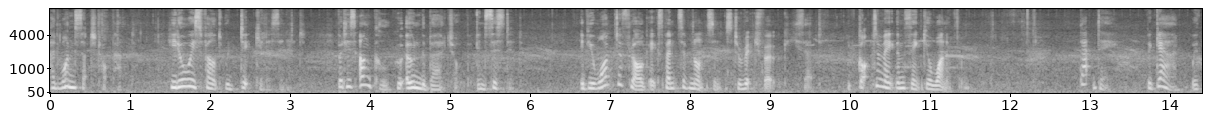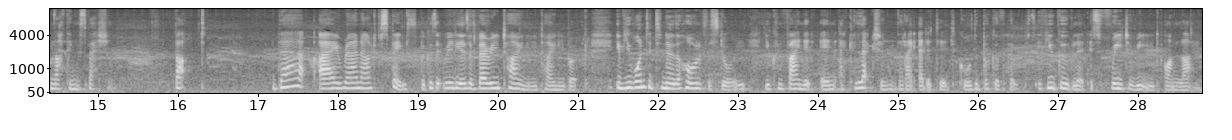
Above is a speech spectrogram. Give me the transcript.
had one such top hat. He'd always felt ridiculous in it, but his uncle, who owned the bird shop, insisted. If you want to flog expensive nonsense to rich folk, he said, you've got to make them think you're one of them. That day began with nothing special, there I ran out of space because it really is a very tiny, tiny book. If you wanted to know the whole of the story, you can find it in a collection that I edited called The Book of Hopes. If you Google it, it's free to read online.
